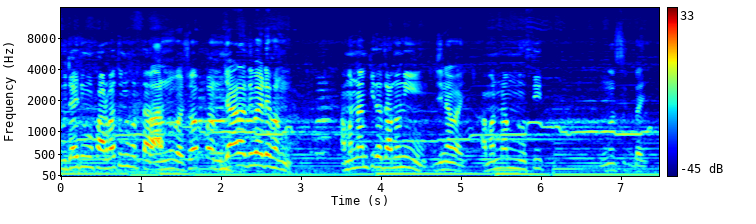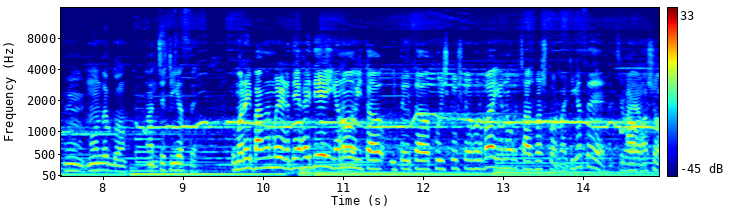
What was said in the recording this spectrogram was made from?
বুঝাই দিব পারবা তুমি করতা? পারমু ভাই সব পারমু। যারা দিবা এটা পারমু। আমার নাম কি তা জানো নি? জিনা ভাই। আমার নাম নসিদ নসিদ ভাই। মন্তব্য আচ্ছা ঠিক আছে। তোমার এই বাগান বাড়িটা দেখাই দিয়ে কেন ইটা ইটা ইটা পরিষ্কার পরিষ্কার করবা কেন চাষবাস করবা ঠিক আছে? আচ্ছা ভাই। আসো।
